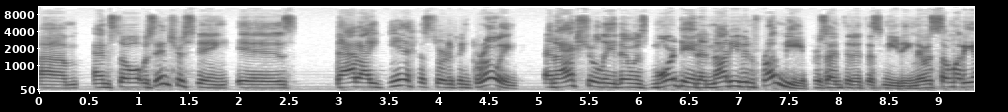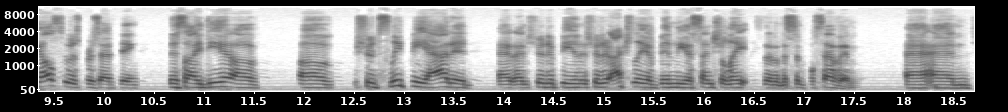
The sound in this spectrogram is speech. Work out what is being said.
um, and so, what was interesting is that idea has sort of been growing. And actually, there was more data, not even from me, presented at this meeting. There was somebody else who was presenting this idea of, of should sleep be added and, and should it be should it actually have been the essential eight instead of the simple seven? And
